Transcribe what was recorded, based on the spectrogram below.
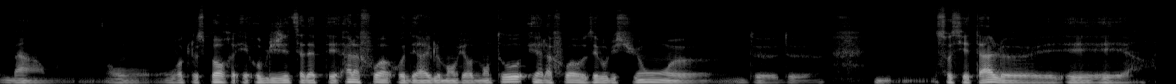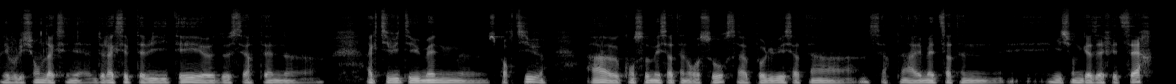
ben, on, voit que le sport est obligé de s'adapter à la fois aux dérèglements environnementaux et à la fois aux évolutions euh, de, sociétales euh, et, à l'évolution de l'acceptabilité euh, de certaines activités humaines sportives à consommer certaines ressources, à polluer certains, certains, à émettre certaines émissions de gaz à effet de serre.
